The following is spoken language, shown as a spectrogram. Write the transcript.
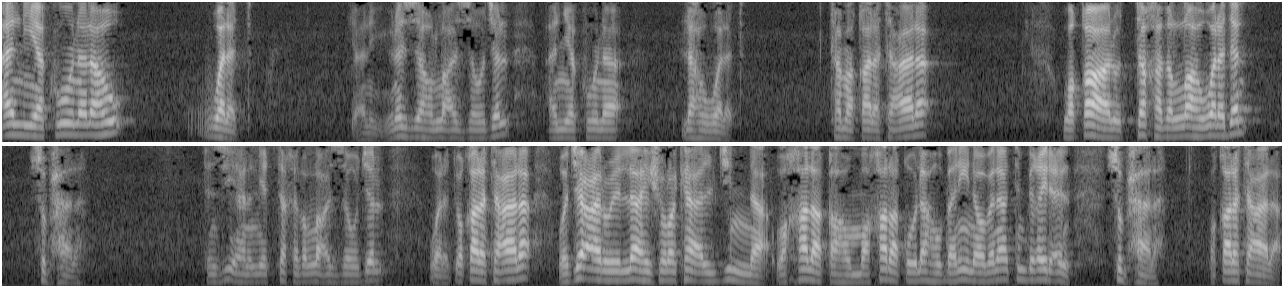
أن يكون له ولد. يعني ينزه الله عز وجل أن يكون له ولد. كما قال تعالى وقالوا اتخذ الله ولدا سبحانه. تنزيها أن يتخذ الله عز وجل ولد. وقال تعالى وجعلوا لله شركاء الجن وخلقهم وخلقوا له بنين وبنات بغير علم. سبحانه. وقال تعالى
